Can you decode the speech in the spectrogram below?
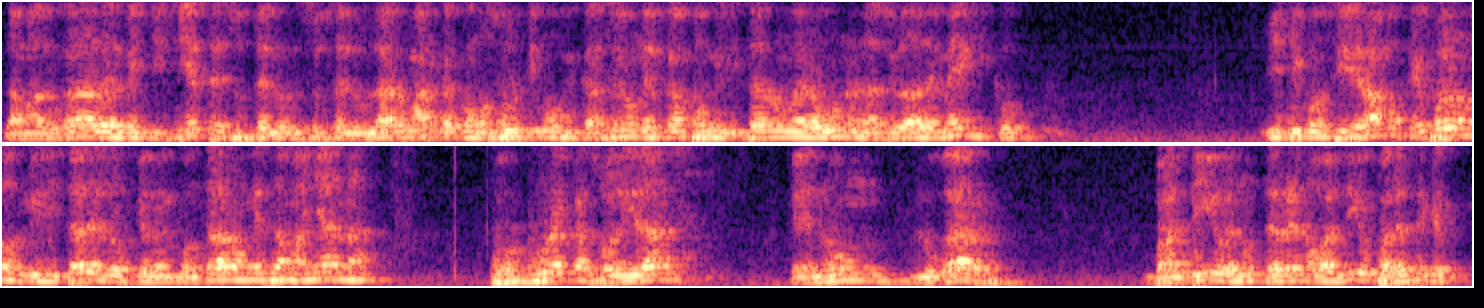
la madrugada del 27, su, su, celular marca como su última ubicación el campo militar número uno en la Ciudad de México. Y si consideramos que fueron los militares los que lo encontraron esa mañana, por pura casualidad, en un lugar baldío, en un terreno baldío, parece que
